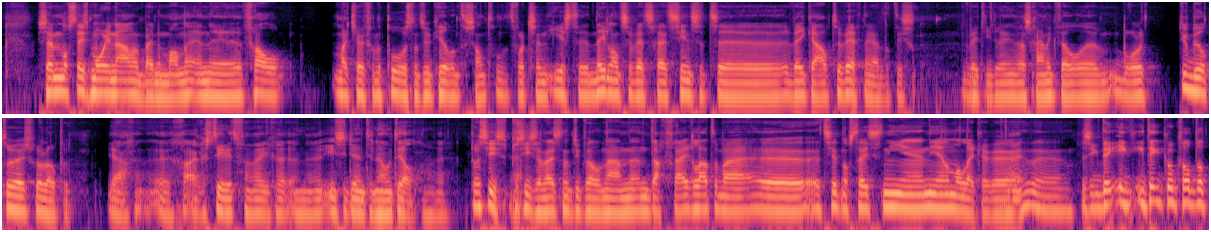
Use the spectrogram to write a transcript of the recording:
Dus we hebben nog steeds mooie namen bij de mannen. En vooral Mathieu van der Poel is natuurlijk heel interessant. Want het wordt zijn eerste Nederlandse wedstrijd sinds het uh, WK op de weg. Nou ja, dat is, weet iedereen waarschijnlijk wel uh, behoorlijk tumultueus verlopen. Ja, uh, gearresteerd vanwege een incident in een hotel. Precies, ja. precies. En hij is natuurlijk wel na een, een dag vrijgelaten, maar het zit nog steeds niet, niet helemaal lekker. Nee. dus ik denk, ik, ik denk ook wel dat,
